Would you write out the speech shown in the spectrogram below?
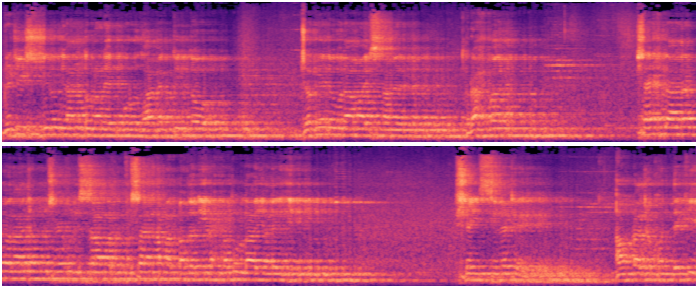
ব্রিটিশ বিরোধী আন্দোলনের পুরোধা ব্যক্তিত্ব জমিয়ত উলামা ইসলামের রাহবার শেখুল আলম আজম শেখুল ইসলাম হুসাইন আহমদ মাদানী রহমতুল্লাহ আলাইহি সেই সিলেটে আমরা যখন দেখি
